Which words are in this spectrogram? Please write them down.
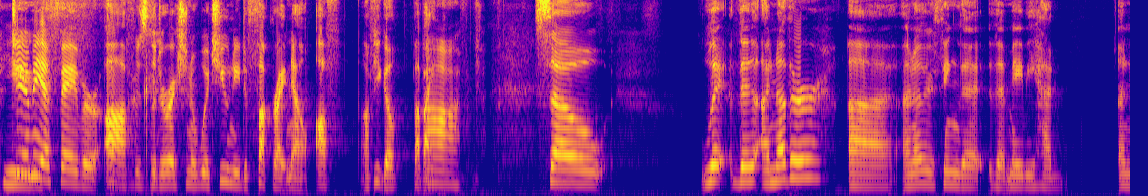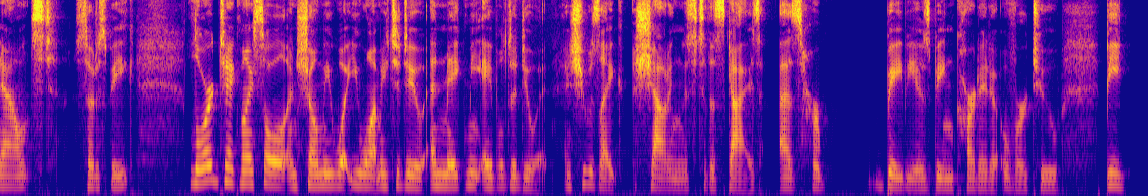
Do me a favor. Off is the direction in which you need to fuck right now. Off. Off you go. Bye-bye. off. So, li- the another uh, another thing that that Mamie had announced, so to speak, Lord, take my soul and show me what you want me to do, and make me able to do it. And she was like shouting this to the skies as her baby is being carted over to be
